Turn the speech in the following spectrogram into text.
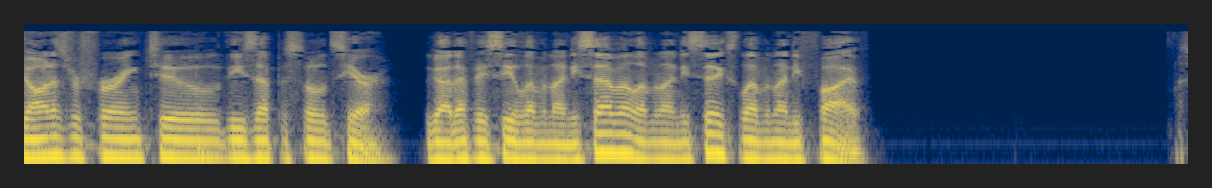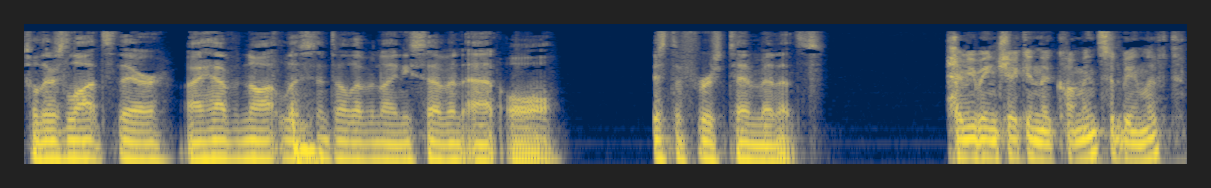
John is referring to these episodes here. We got FAC 1197, 1196, 1195. So there's lots there. I have not listened to 1197 at all. Just the first 10 minutes. Have you been checking the comments that have been left?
